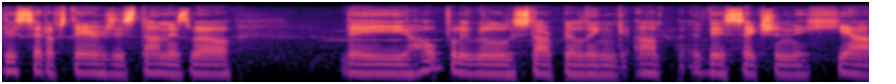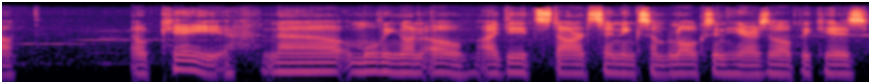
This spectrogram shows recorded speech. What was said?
this set of stairs is done as well, they hopefully will start building up this section here. Okay, now moving on. Oh, I did start sending some logs in here as well because,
